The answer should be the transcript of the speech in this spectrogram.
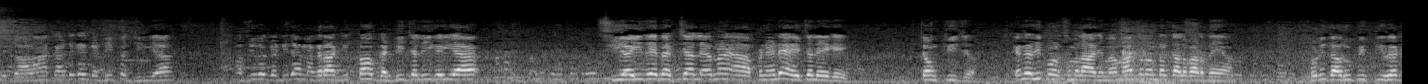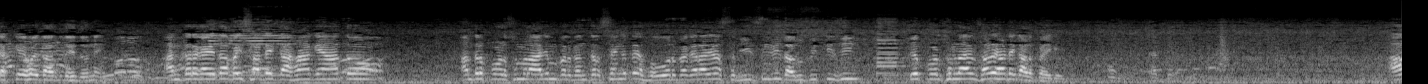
ਤੇ ਗਾਲਾਂ ਕੱਢ ਕੇ ਗੱਡੀ ਭੱਜੀ ਆ। ਅਸੀਂ ਉਹ ਗੱਡੀ ਦਾ ਮਗਰਾ ਕੀਤਾ, ਉਹ ਗੱਡੀ ਚਲੀ ਗਈ ਆ। ਸੀਆਈ ਦੇ ਵਿੱਚ ਉਹਨਾਂ ਆਪਣੇ ਢਾਏ ਚਲੇ ਗਏ, ਚੌਂਕੀ 'ਚ। ਕਹਿੰਦੇ ਅਸੀਂ ਪੁਲਿਸ ਮੁਲਾਜ਼ਮ ਆ, ਮੈਂ ਕਿਹਾ ਚਲੋ ਅੰਦਰ ਚੱਲ ਵੜਦੇ ਆ। ਥੋੜੀ दारू ਪੀਤੀ ਹੋਏ ਡੱਕੇ ਹੋਏ ਦਾਰੂ ਦੇ ਦੋਨੇ। ਅੰਦਰ ਗਏ ਤਾਂ ਬਈ ਸਾਡੇ ਗਾਹਾਂ ਗਿਆ ਤੋਂ ਅੰਦਰ ਪੁਲਿਸ ਮੁਲਾਜ਼ਮ ਬਲਵਿੰਦਰ ਸਿੰਘ ਤੇ ਹੋਰ ਵਗੈਰਾ ਜਿਹੜਾ ਸਰਜੀਤ ਸਿੰਘ ਦੀ ਦਾਰੂ ਪੀਤੀ ਸੀ ਤੇ ਪੁਲਿਸ ਮੁਲਾਜ਼ਮ ਸਾਰੇ ਸਾਡੇ ਗਲ ਪੈ ਗਏ। ਆ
